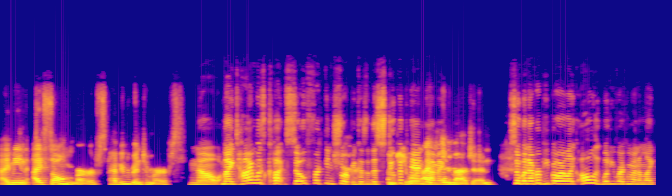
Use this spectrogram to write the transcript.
I mean, I saw Murph's. Have you ever been to Murph's? No, my time was cut so freaking short because of the stupid sure. I pandemic. can imagine. So whenever people are like, "Oh, like what do you recommend?" I'm like,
